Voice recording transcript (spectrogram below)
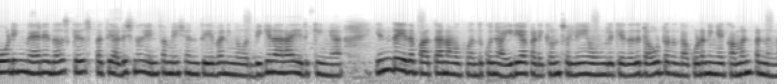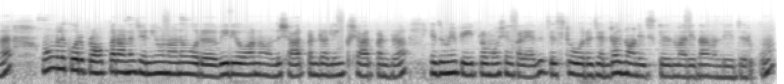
கோடிங் வேறு ஏதாவது ஸ்கில்ஸ் பற்றி அடிஷ்னல் இன்ஃபர்மேஷன் தேவை நீங்கள் ஒரு பிகினராக இருக்கீங்க. எந்த இதை பார்த்தா நமக்கு வந்து கொஞ்சம் ஐடியா கிடைக்கும்னு சொல்லி உங்களுக்கு ஏதாவது டவுட் இருந்தால் கூட நீங்கள் கமெண்ட் பண்ணுங்கள் உங்களுக்கு ஒரு ப்ராப்பரான ஜென்யூனான ஒரு வீடியோவாக நான் வந்து ஷேர் பண்ணுறேன் லிங்க் ஷேர் பண்ணுறேன் எதுவுமே பெய்ட் ப்ரமோஷன் கிடையாது. ஜஸ்ட் ஒரு ஜென்ரல் நாலேஜ் ஸ்கில் மாதிரி தான் வந்து இது இருக்கும்.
